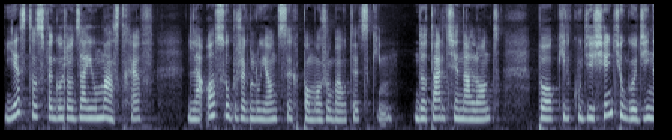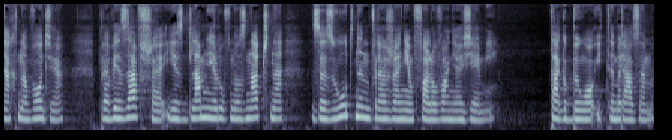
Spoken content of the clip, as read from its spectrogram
Jest to swego rodzaju must have dla osób żeglujących po Morzu Bałtyckim. Dotarcie na ląd po kilkudziesięciu godzinach na wodzie prawie zawsze jest dla mnie równoznaczne ze złudnym wrażeniem falowania ziemi. Tak było i tym razem.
